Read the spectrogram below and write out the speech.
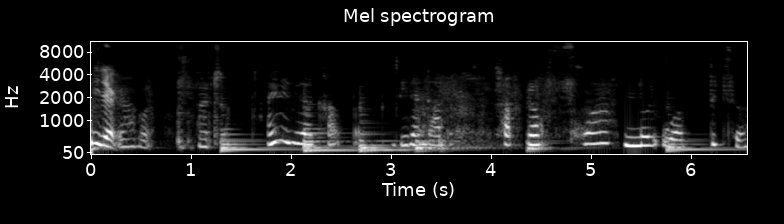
Wiedergabe. Warte. eine Wiedergabe, Wiedergabe schafft noch vor 0 Uhr. Bitte.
